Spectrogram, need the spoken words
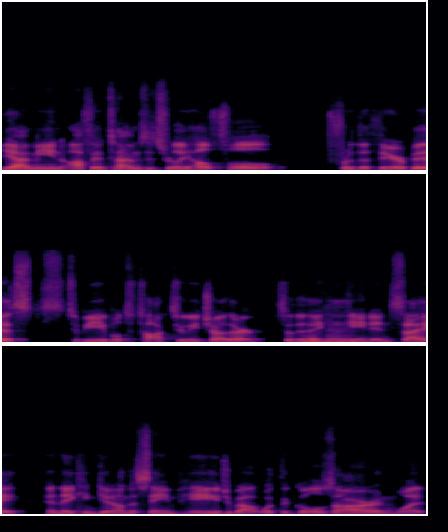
Yeah, I mean, oftentimes it's really helpful for the therapists to be able to talk to each other so that mm-hmm. they can mm-hmm. gain insight and they can get on the same page about what the goals are and what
